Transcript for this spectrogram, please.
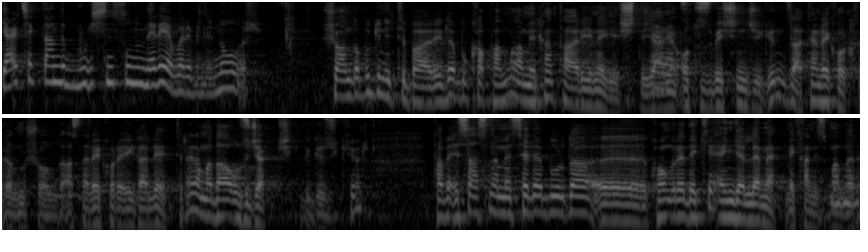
gerçekten de bu işin sonu nereye varabilir? Ne olur? Şu anda bugün itibariyle bu kapanma Amerikan tarihine geçti. Yani Evet. 35. gün zaten rekor kırılmış oldu. Aslında rekoru egale ettiler ama daha uzayacakmış gibi gözüküyor. Tabii esasında mesele burada e, kongredeki engelleme mekanizmaları.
